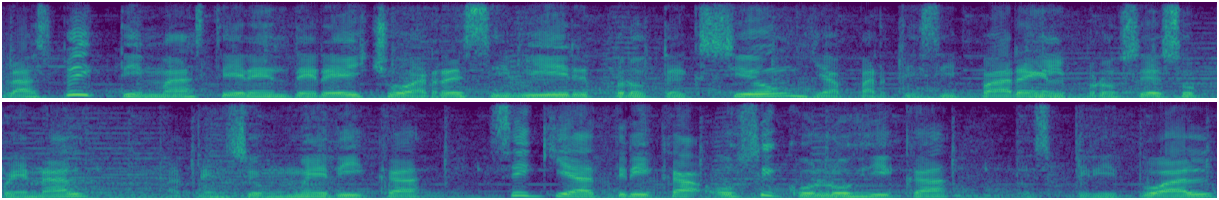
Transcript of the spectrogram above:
Las víctimas tienen derecho a recibir protección y a participar en el proceso penal, atención médica, psiquiátrica o psicológica, espiritual,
